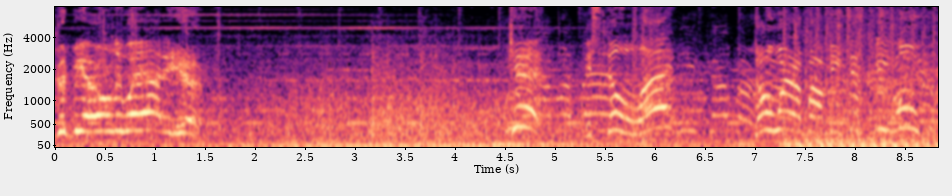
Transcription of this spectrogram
Could be our only way out of here! Kid! you still alive? Keep moving!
